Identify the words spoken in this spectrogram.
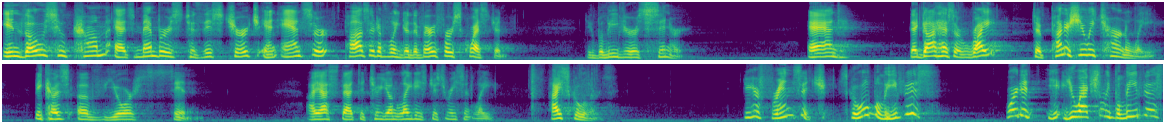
in those who come as members to this church and answer positively to the very first question Do you believe you're a sinner? And that God has a right to punish you eternally because of your sin. I asked that to two young ladies just recently, high schoolers. Do your friends at school believe this? Where did you actually believe this?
